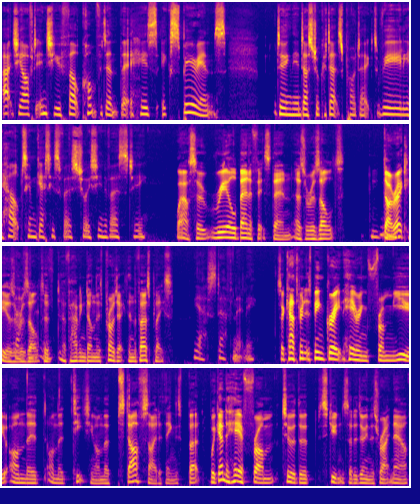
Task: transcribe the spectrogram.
actually after interview felt confident that his experience doing the industrial cadets project really helped him get his first choice university. Wow, so real benefits then as a result, directly as a result of, of having done this project in the first place. Yes, definitely. So, Catherine, it's been great hearing from you on the on the teaching, on the staff side of things. But we're going to hear from two of the students that are doing this right now,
